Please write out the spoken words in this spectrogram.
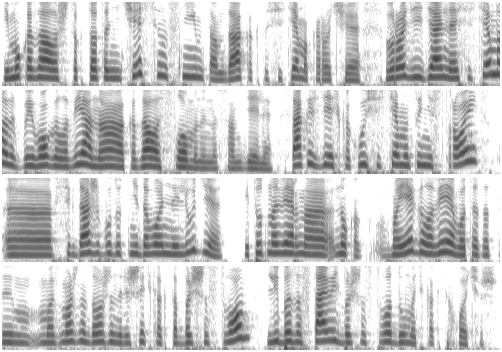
ему казалось, что кто-то нечестен с ним, там, да, как-то система, короче, вроде идеальная система, в его голове она оказалась сломанной на самом деле. Так и здесь, какую систему ты не строй, э, всегда же будут недовольные люди, и тут, наверное, ну, как в моей голове вот это ты, возможно, должен решить как-то большинством, либо заставить большинство думать, как ты хочешь.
